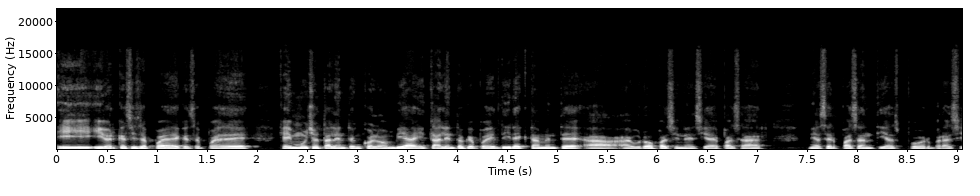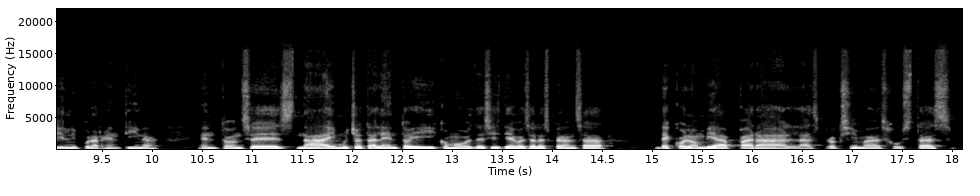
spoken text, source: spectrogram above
Y, ver que sí se puede, que se puede, que hay mucho talento en Colombia y talento que puede ir directamente a, Europa sin necesidad de pasar ni hacer pasantías por Brasil ni por Argentina. Entonces, nada, hay mucho talento y como vos decís, Diego, esa es la esperanza de Colombia para las próximas justas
